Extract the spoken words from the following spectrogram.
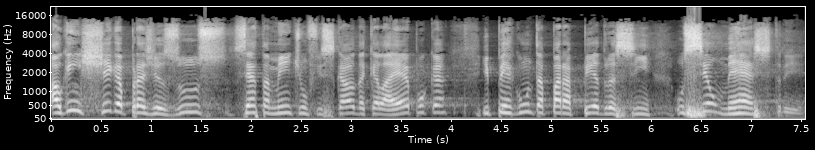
Alguém chega para Jesus, certamente um fiscal daquela época, e pergunta para Pedro assim: O seu mestre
